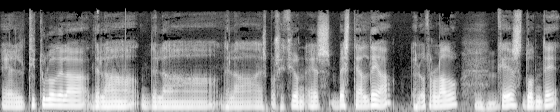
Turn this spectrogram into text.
El título de la, de la, de la, de la exposición es Veste Aldea, el otro lado, que es donde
